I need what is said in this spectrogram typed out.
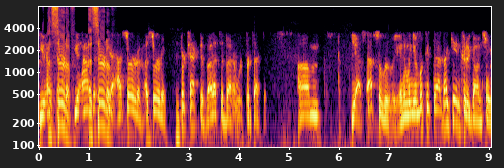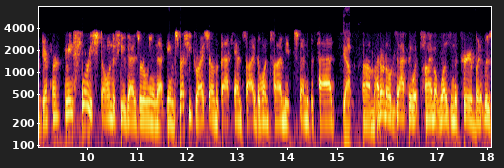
you have assertive. To, you have assertive. To, yeah, assertive. Assertive. Protective. Uh, that's a better word. Protective. Um, Yes, absolutely. And when you look at that, that game could have gone so different. I mean, Fleury stoned a few guys early in that game, especially Draisaitl on the backhand side. The one time he extended the pad. Yeah. Um, I don't know exactly what time it was in the period, but it was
